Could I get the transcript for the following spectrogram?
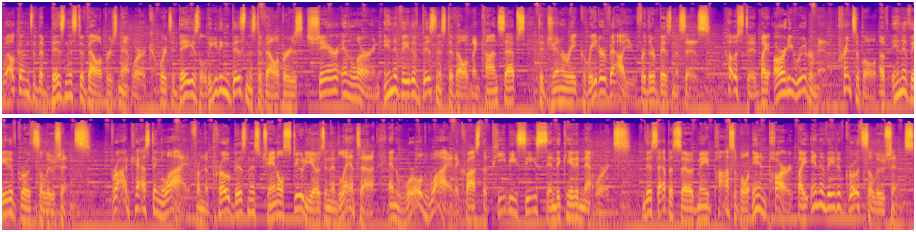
Welcome to the Business Developers Network, where today's leading business developers share and learn innovative business development concepts to generate greater value for their businesses. Hosted by Artie Ruderman, Principal of Innovative Growth Solutions broadcasting live from the Pro Business Channel studios in Atlanta and worldwide across the PBC syndicated networks. This episode made possible in part by Innovative Growth Solutions.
